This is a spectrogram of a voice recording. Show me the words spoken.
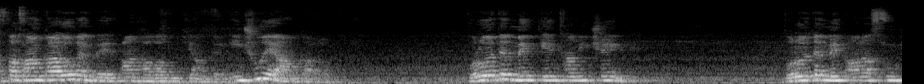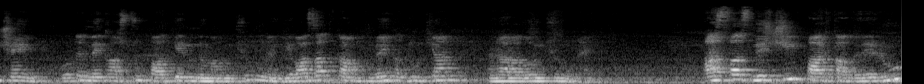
Աստված անկարող է մեր անհավատության դեմ։ Ինչու է անկարող։ Որովհետև մենք կենթանի չենք։ Որովհետև մենք անասուն չենք, որովհետև մենք Աստծո պատկեր ու նմանություն ունենք եւ ազատ կամք ունենք, ընդրության հնարավորություն ունենք։ Աստված մեզ չի պարտադրելու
